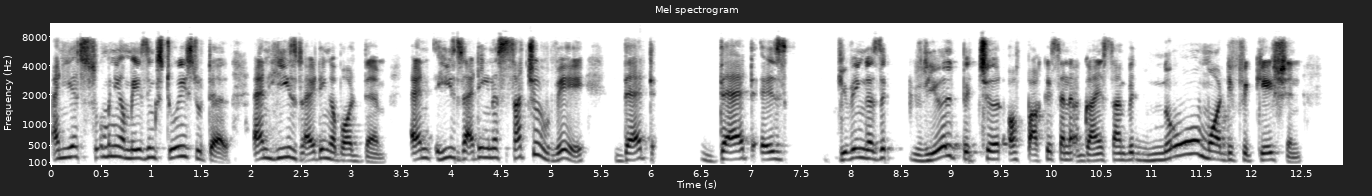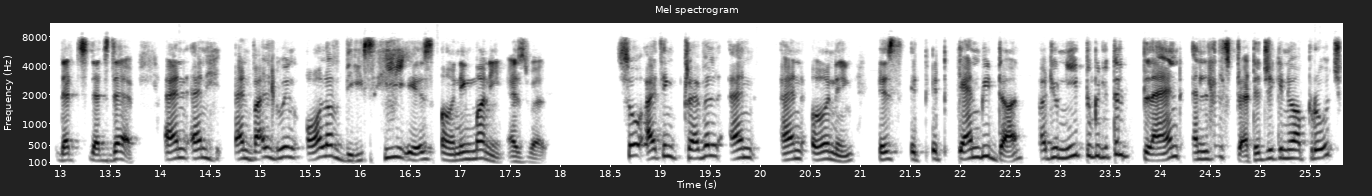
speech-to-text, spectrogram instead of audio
And he has so many amazing stories to tell. And he's writing about them. And he's writing in a, such a way that that is giving us a real picture of Pakistan and Afghanistan with no modification that's that's there. And and and while doing all of these he is earning money as well. So i think travel and and earning is it, it can be done but you need to be little planned and little strategic in your approach.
